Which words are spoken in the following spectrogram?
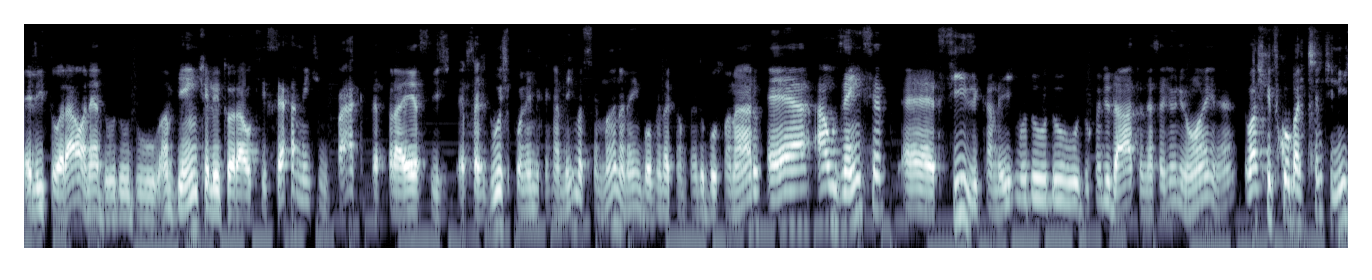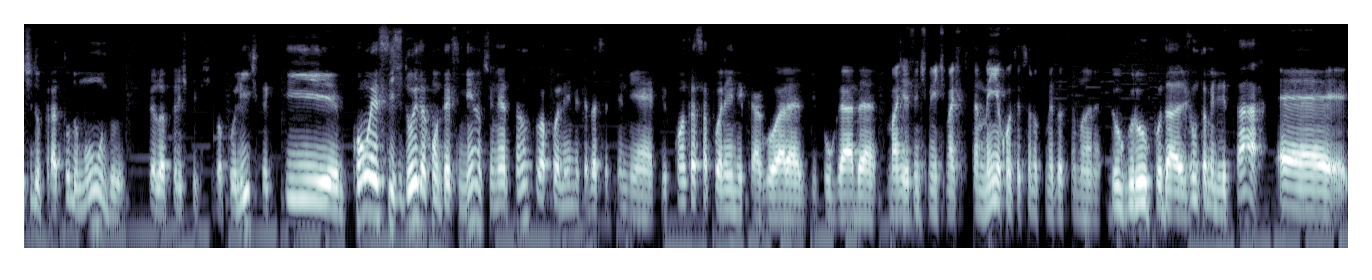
eleitoral, né, do, do, do ambiente eleitoral que certamente impacta para essas duas polêmicas na mesma semana, né, envolvendo a campanha do Bolsonaro, é a ausência é, física mesmo do, do, do candidato nessas reuniões, né? Eu acho que ficou bastante nítido para todo mundo, pela perspectiva política, que com esses dois acontecimentos, né, tanto a polêmica da CPMF quanto essa polêmica agora divulgada mais recentemente, mas que também aconteceu no começo da semana, do grupo da Junta Militar, é,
